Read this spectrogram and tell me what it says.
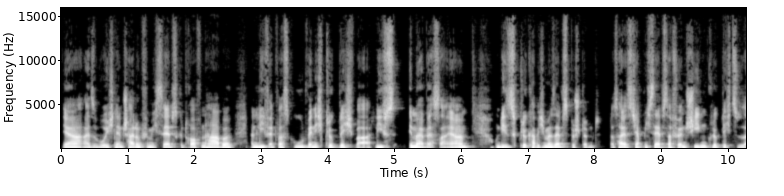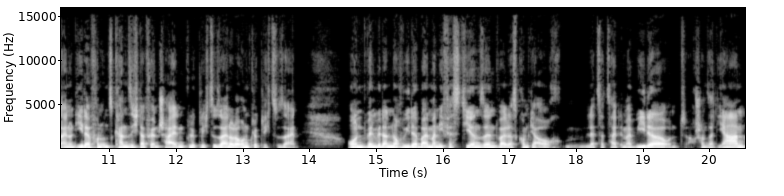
Ja, also wo ich eine Entscheidung für mich selbst getroffen habe, dann lief etwas gut. Wenn ich glücklich war, lief es immer besser, ja. Und dieses Glück habe ich immer selbst bestimmt. Das heißt, ich habe mich selbst dafür entschieden, glücklich zu sein. Und jeder von uns kann sich dafür entscheiden, glücklich zu sein oder unglücklich zu sein. Und wenn wir dann noch wieder bei Manifestieren sind, weil das kommt ja auch in letzter Zeit immer wieder und auch schon seit Jahren,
